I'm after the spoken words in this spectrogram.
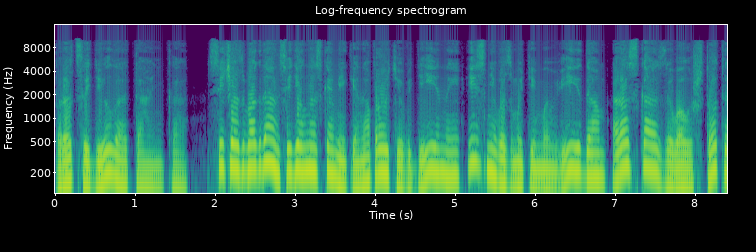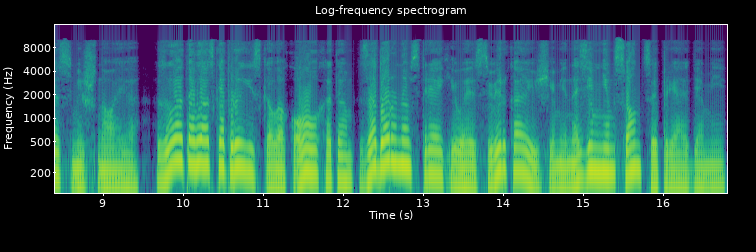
процедила Танька. Сейчас Богдан сидел на скамейке напротив Дины и с невозмутимым видом рассказывал что-то смешное. Златовласка прыскала хохотом, задорно встряхивая сверкающими на зимнем солнце прядями.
